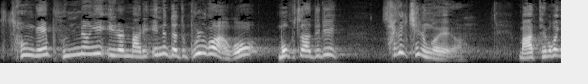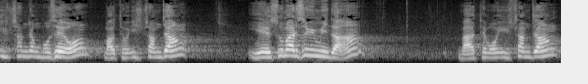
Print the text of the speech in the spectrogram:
성경에 분명히 이런 말이 있는데도 불구하고 목사들이 사기치는 거예요. 마태복음 23장 보세요. 마태복음 23장 예수 말씀입니다. 마태복음 23장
